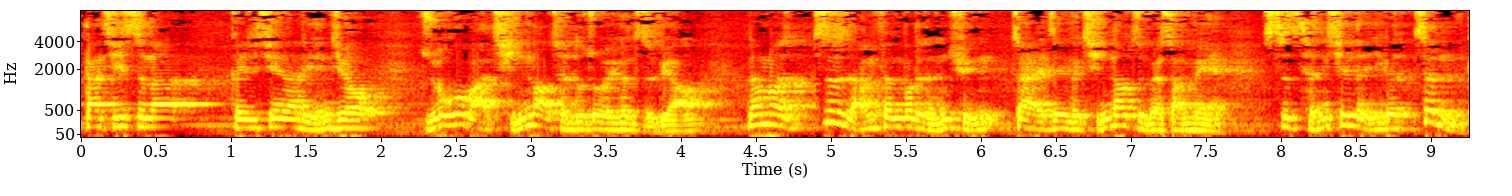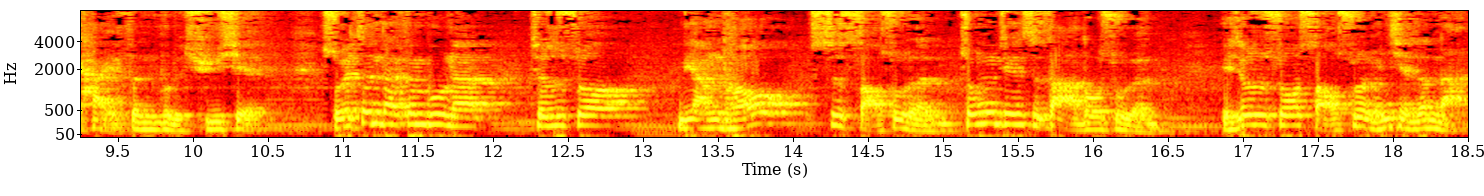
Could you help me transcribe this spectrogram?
但其实呢，根据现在的研究，如果把勤劳程度作为一个指标，那么自然分布的人群在这个勤劳指标上面是呈现的一个正态分布的曲线。所谓正态分布呢，就是说两头是少数人，中间是大多数人。也就是说，少数人明显的懒，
